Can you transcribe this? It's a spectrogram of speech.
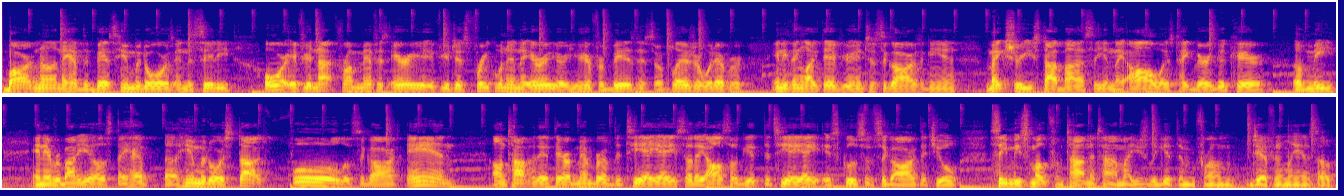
Bar none, they have the best humidors in the city. Or if you're not from Memphis area, if you're just frequenting the area or you're here for business or pleasure, whatever, anything like that, if you're into cigars again, make sure you stop by and see them. They always take very good care of me and everybody else. They have a humidor stocked full of cigars. And on top of that, they're a member of the TAA, so they also get the TAA exclusive cigars that you'll see me smoke from time to time. I usually get them from Jeff and Lynn. So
